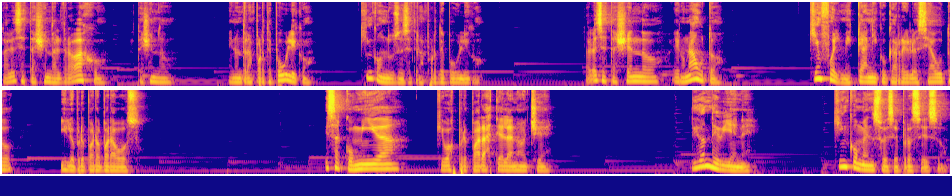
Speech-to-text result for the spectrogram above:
Tal vez estás yendo al trabajo, estás yendo en un transporte público. ¿Quién conduce ese transporte público? Tal vez estás yendo en un auto. ¿Quién fue el mecánico que arregló ese auto y lo preparó para vos? Esa comida que vos preparaste a la noche, ¿de dónde viene? ¿Quién comenzó ese proceso?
